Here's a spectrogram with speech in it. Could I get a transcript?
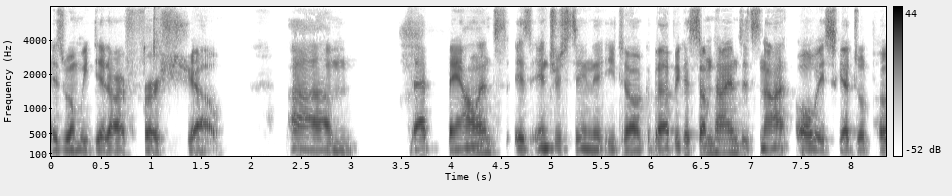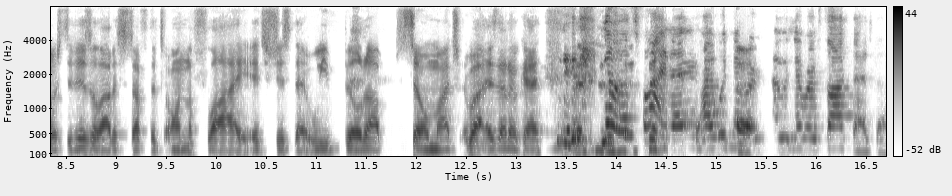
is when we did our first show. Um, that balance is interesting that you talk about because sometimes it's not always scheduled post. It is a lot of stuff that's on the fly. It's just that we've built up so much. Well, is that okay? no, that's fine. I, I would never, uh, I would never have thought that though.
